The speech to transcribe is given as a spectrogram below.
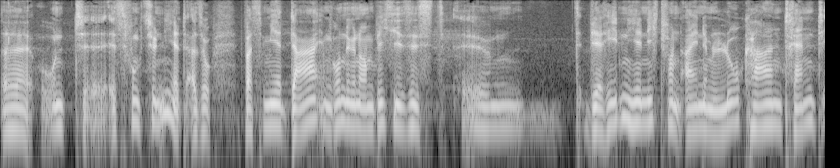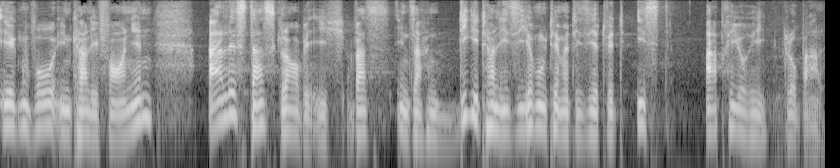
Äh, und äh, es funktioniert. Also was mir da im Grunde genommen wichtig ist, ist, ähm, wir reden hier nicht von einem lokalen Trend irgendwo in Kalifornien. Alles das, glaube ich, was in Sachen Digitalisierung thematisiert wird, ist a priori global.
